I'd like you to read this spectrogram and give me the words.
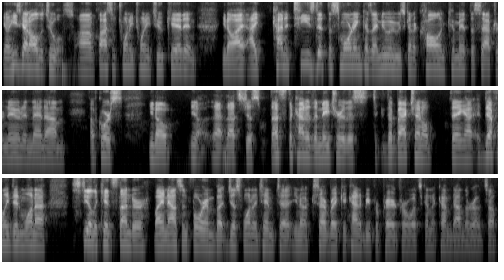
You know, he's got all the tools. Um, class of 2022 kid, and you know, I, I kind of teased it this morning because I knew he was going to call and commit this afternoon, and then, um, of course, you know, you know that that's just that's the kind of the nature of this the back channel thing. I definitely didn't want to steal the kid's thunder by announcing for him, but just wanted him to, you know, so everybody could kind of be prepared for what's going to come down the road. So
